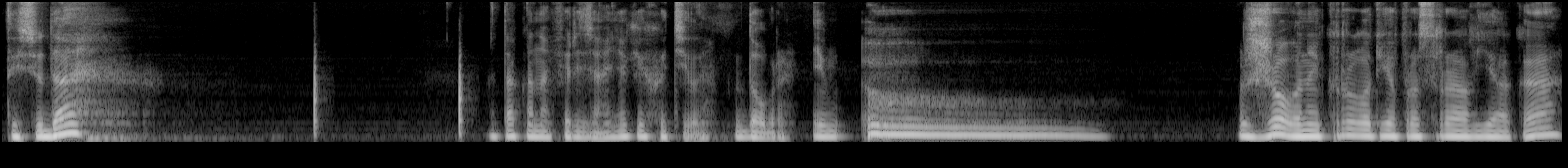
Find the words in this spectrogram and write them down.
Ти сюди. Атака на ферзя, як і хотіли. Добре. І... Жований крот я просрав як, а?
